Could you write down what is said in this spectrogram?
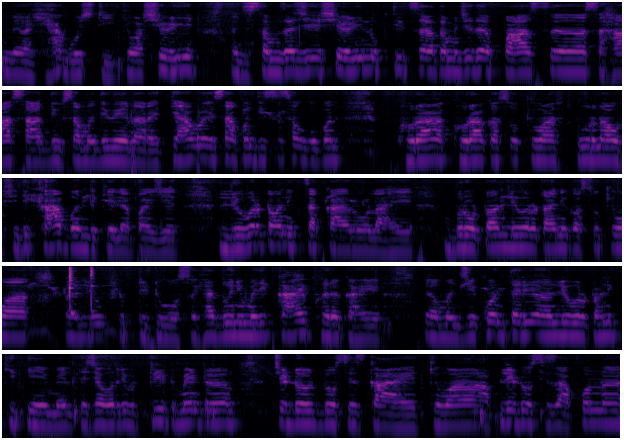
ह्या गोष्टी किंवा शेळी म्हणजे समजा जे शेळी नुकतीच आता म्हणजे पाच सहा सात दिवसामध्ये येणार आहे त्यावेळेस आपण तिचं संगोपन खुरा खुराक असो किंवा पूर्ण औषधी का बंद केल्या पाहिजेत लिव्हर टॉनिकचा काय रोल आहे ब्रोटॉन लिव्हर टॉनिक असो किंवा लिव्ह फिफ्टी टू असो ह्या दोन्हीमध्ये काय फरक आहे म्हणजे कोणतरी लिव्हर टॉनिक किती एम एल त्याच्यावर ट्रीटमेंटचे डो डोसेस काय आहेत? किंवा आपले डोसेस आपण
